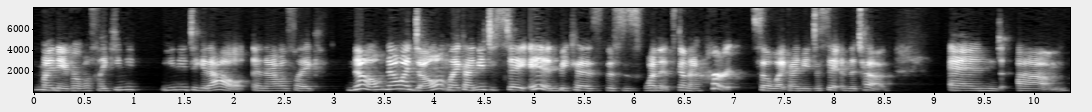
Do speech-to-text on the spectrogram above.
my neighbor was like, You need you need to get out. And I was like, No, no, I don't. Like I need to stay in because this is when it's gonna hurt. So like I need to sit in the tub. And um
